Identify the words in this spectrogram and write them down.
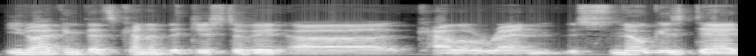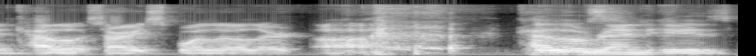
you know, I think that's kind of the gist of it. Uh, Kylo Ren, Snoke is dead. Kylo, sorry, spoiler alert. Uh, Kylo Ren is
